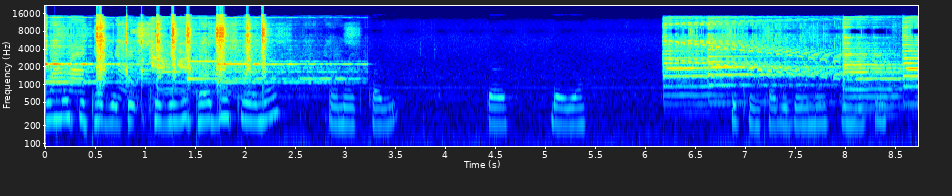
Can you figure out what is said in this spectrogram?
don't make it public, because is it public right now? Oh no, it's private. There, there you go. You can probably do a nice thing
